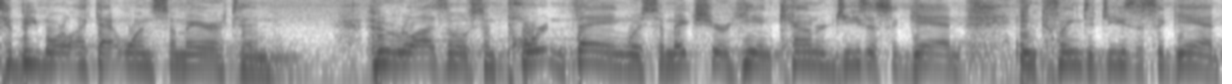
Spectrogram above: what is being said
to be more like that one Samaritan who realized the most important thing was to make sure he encountered Jesus again and cling to Jesus again.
